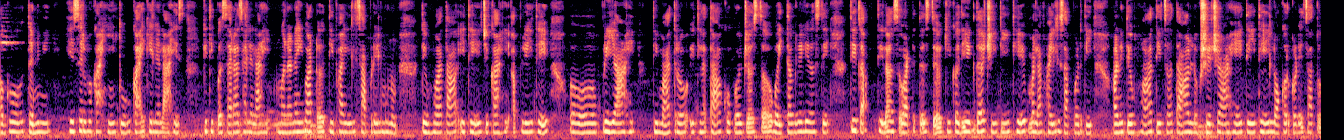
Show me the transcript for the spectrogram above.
अगं तन्वी हे सर्व काही तू काय केलेलं आहेस? किती पसारा झालेला आहे मला नाही वाटत ती फाईल सापडेल म्हणून. तेव्हा आता इथे जे काही आपली इथे प्रिया आहे ती मात्र इथे आता खूपच जास्त वैतागलेली असते. तिला तिला असं वाटत असतं की कधी एकदाची ती इथे मला फाईल सापडती. आणि तेव्हा तिचं आता लक्ष जे आहे ते इथे लॉकरकडे जातं.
